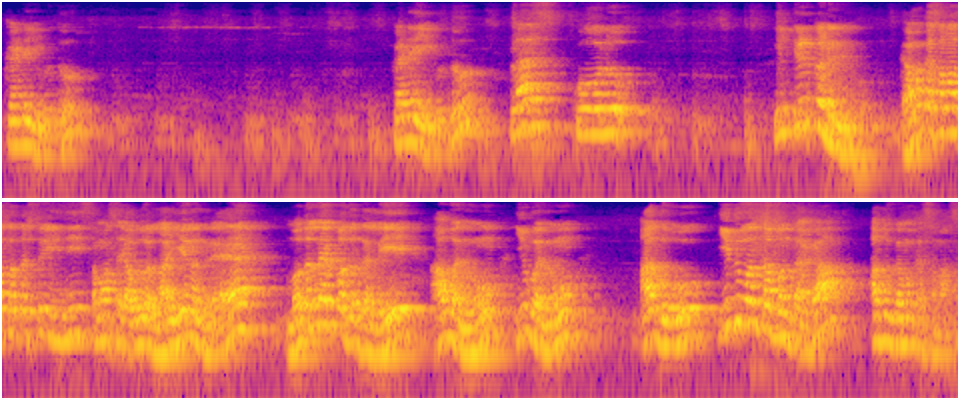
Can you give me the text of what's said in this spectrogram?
ಕಡೆಯುವುದು. ಕಡೆಯುವುದು ಪ್ಲಸ್ ಕೋಲು. ಇಲ್ಲಿ ತಿಳ್ಕೊಂಡ್ರಿ ನೀವು. ಗಮಕ ಸಮಾಸದಷ್ಟು ಈಜಿ ಸಮಾಸ ಯಾವುದೂ ಅಲ್ಲ. ಏನಂದ್ರೆ, ಮೊದಲನೇ ಪದದಲ್ಲಿ ಅವನು, ಇವನು, ಅದು, ಇದು ಅಂತ ಬಂದಾಗ ಅದು ಗಮಕ ಸಮಾಸ.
